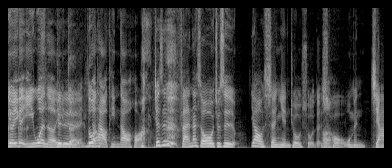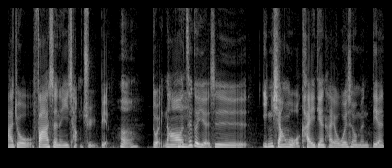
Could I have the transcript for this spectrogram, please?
有一个疑问而已。对对。如果他有听到的话，就是反正那时候就是要升研究所的时候，我们家就发生了一场巨变。嗯，对。然后这个也是。影响我开店，还有为什么我们店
